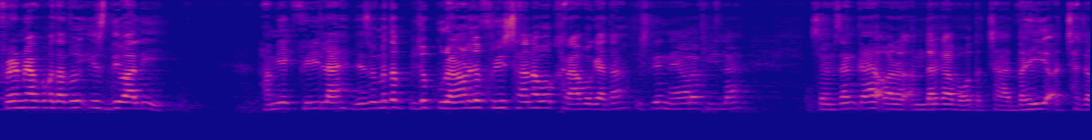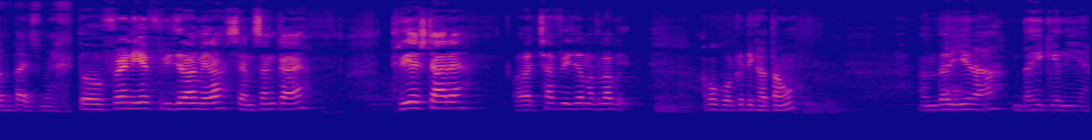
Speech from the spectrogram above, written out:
फ्रेंड मैं आपको बता दूँ, इस दिवाली हम एक फ्रिज लाए जैसे मतलब जो पुराना वाला जो फ्रिज था ना, वो खराब हो गया था। इसलिए नया वाला फ्रिज लाए। सैमसंग का है और अंदर का बहुत अच्छा है। दही अच्छा जमता है इसमें। तो फ्रेंड ये फ्रिज रहा मेरा। सैमसंग का है। थ्री स्टार है। और अच्छा फ्रिज है मतलब आपको खोल के दिखाता हूँ। अंदर ये रहा दही के लिए।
